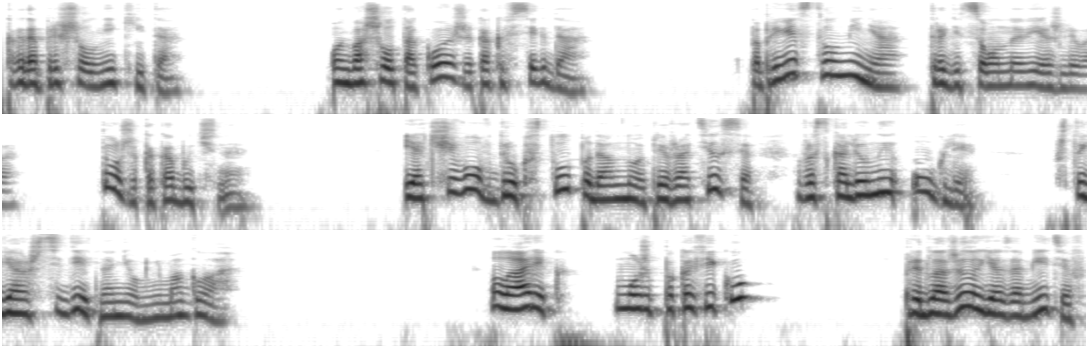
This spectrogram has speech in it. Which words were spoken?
когда пришел Никита. Он вошел такой же, как и всегда. Поприветствовал меня, традиционно вежливо, тоже как обычно. И отчего вдруг стул подо мной превратился в раскаленные угли, что я аж сидеть на нем не могла. «Ларик, может, по кофейку?» Предложила я, заметив,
